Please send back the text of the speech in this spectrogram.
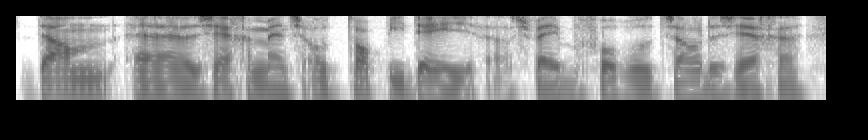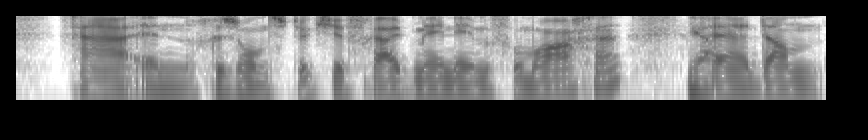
dan uh, zeggen mensen, oh top idee. Als wij bijvoorbeeld zouden zeggen, ga een gezond stukje fruit meenemen voor morgen. Ja. Uh, dan,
